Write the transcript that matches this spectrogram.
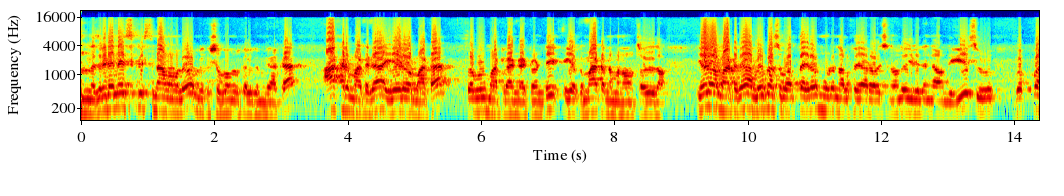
నజరుడనే క్రీస్తు నామంలో మీకు శుభములు కలుగును గాక. ఆఖరి మాటగా ఏడవ మాట ప్రభువు మాట్లాడినటువంటి ఈ యొక్క మాటను మనం చదువుదాం. ఏడవ మాటగా లోకాసు వార్త ఇరవై మూడు నలభై ఆరో వచనంలో ఈ విధంగా ఉంది. యేసు గొప్ప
